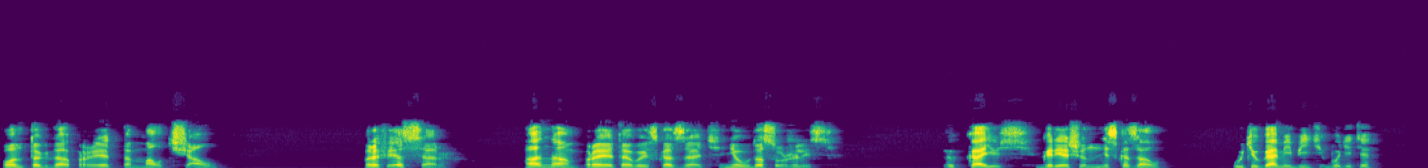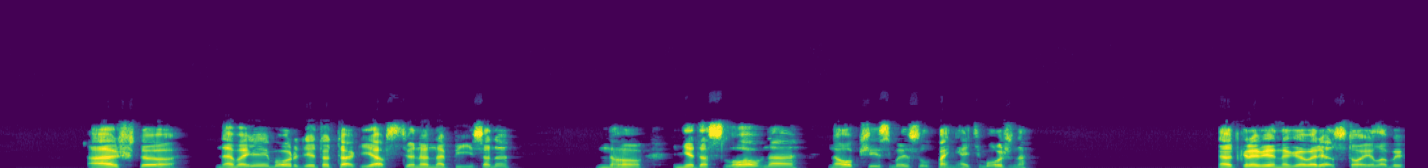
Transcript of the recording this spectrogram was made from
он тогда про это молчал? Профессор, а нам про это вы сказать не удосужились? Каюсь, Грешин не сказал. Утюгами бить будете? А что, на моей морде это так явственно написано? Но недословно, на общий смысл понять можно. Откровенно говоря, стоило бы.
